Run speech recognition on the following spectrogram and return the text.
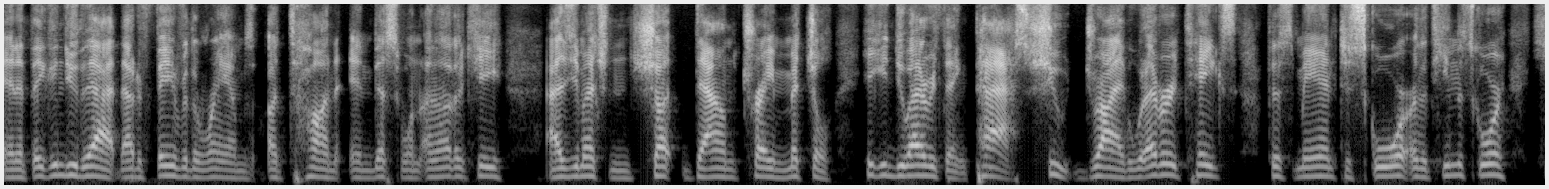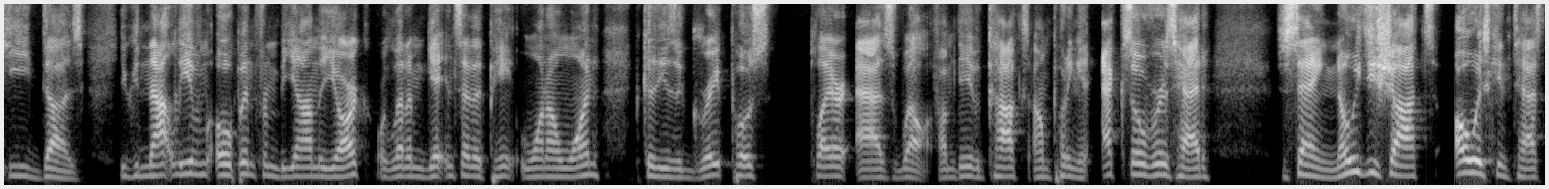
And if they can do that, that would favor the Rams a ton in this one. Another key, as you mentioned, shut down Tre Mitchell. He can do everything pass, shoot, drive, whatever it takes for this man to score or the team to score, he does. You cannot leave him open from beyond the arc or let him get inside the paint one on one because he's a great post player as well. If I'm David Cox, I'm putting an X over his head, just saying no easy shots, always contest,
